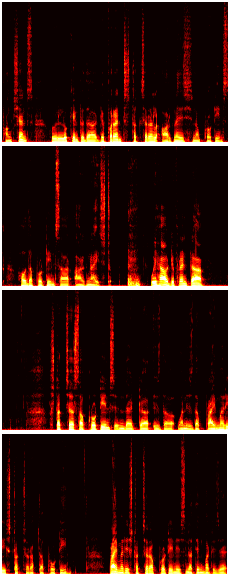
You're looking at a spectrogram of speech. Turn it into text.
functions, we will look into the different structural organization of proteins, how the proteins are organized. we have different uh, structures of proteins in that uh, is the one is the primary structure of the protein. Primary structure of protein is nothing but is a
